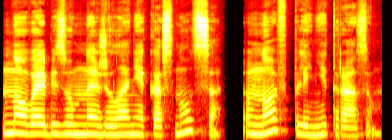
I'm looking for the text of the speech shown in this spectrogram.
Новое безумное желание коснуться вновь пленит разум.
